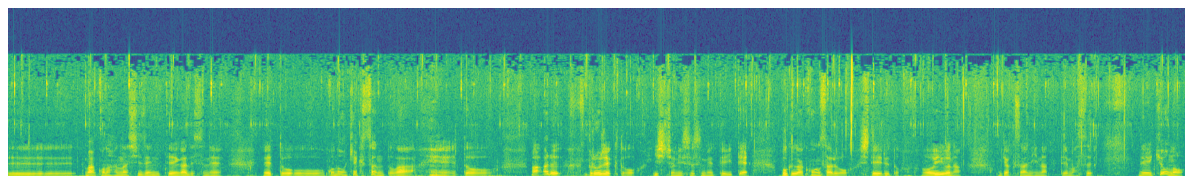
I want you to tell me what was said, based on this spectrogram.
えー、まあ、この話前提がですね、えっと、このお客さんとは、えっとまあ、あるプロジェクトを一緒に進めていて僕がコンサルをしているというようなお客さんになってます。で今日の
